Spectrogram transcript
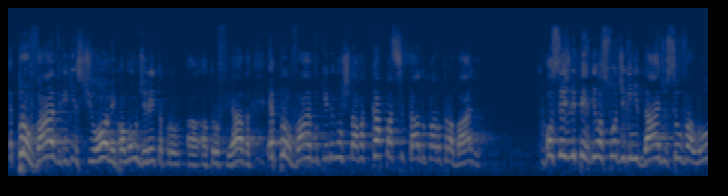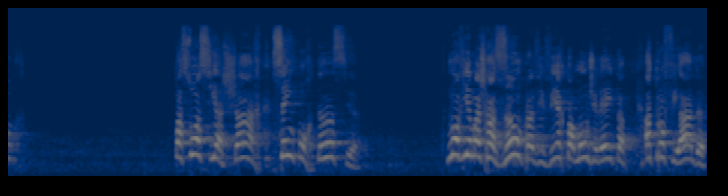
É provável que este homem, com a mão direita atrofiada, é provável que ele não estava capacitado para o trabalho. Ou seja, ele perdeu a sua dignidade, o seu valor. Passou a se achar sem importância. Não havia mais razão para viver com a mão direita atrofiada.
